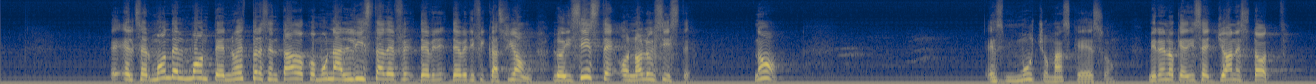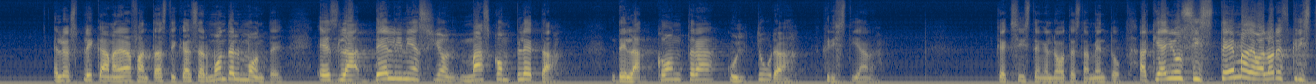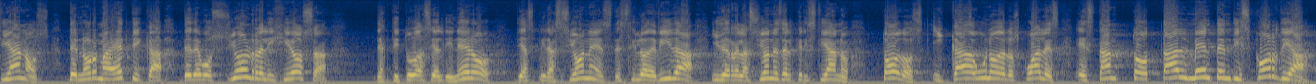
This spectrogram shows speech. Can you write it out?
E, el sermón del monte no es presentado como una lista de, verificación. ¿Lo hiciste o no lo hiciste? No. Es mucho más que eso. Miren lo que dice John Stott. Él lo explica de manera fantástica. El Sermón del Monte es la delineación más completa de la contracultura cristiana que existe en el Nuevo Testamento. Aquí hay un sistema de valores cristianos, de norma ética, de devoción religiosa, de actitud hacia el dinero, de aspiraciones, de estilo de vida y de relaciones del cristiano, todos y cada uno de los cuales están totalmente en discordia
